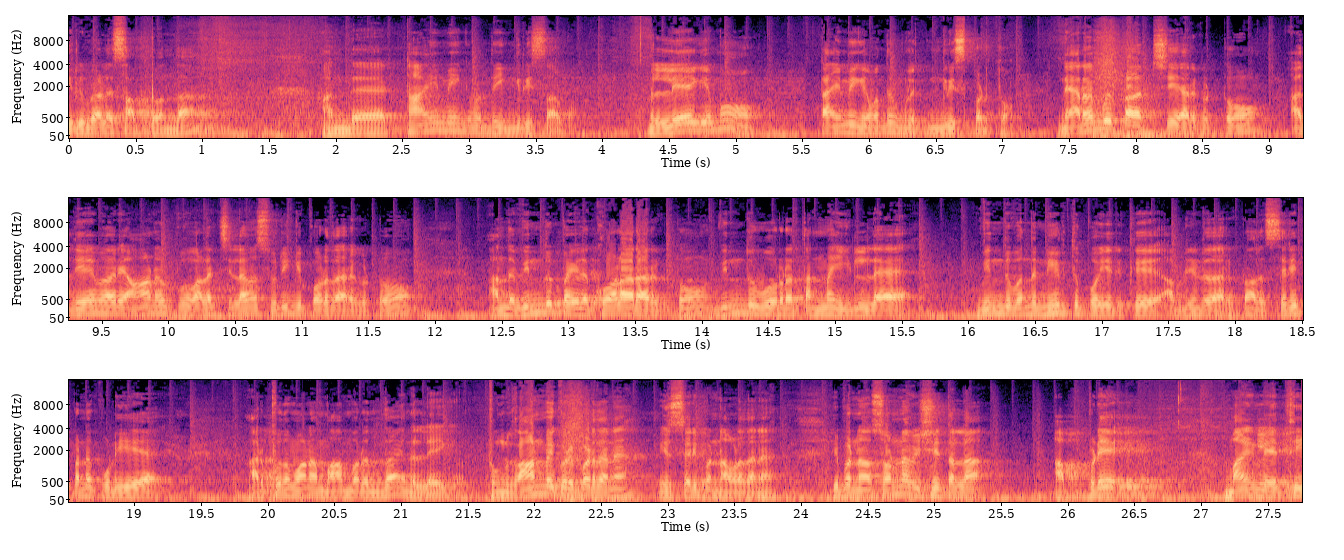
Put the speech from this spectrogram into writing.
இரு வேளை சாப்பிட்டு வந்தால் அந்த டைமிங் வந்து இன்க்ரீஸ் ஆகும். லேகியமும் டைமிங்கை வந்து உங்களுக்கு இன்க்ரீஸ் படுத்தும். நரம்பு தளர்ச்சியாக இருக்கட்டும் அதே மாதிரி ஆணுப்பு வளர்ச்சி இல்லாமல் சுருங்கி போகிறதா இருக்கட்டும் அந்த விந்து பையில் கோளாறாக இருக்கட்டும் விந்து ஊறுற தன்மை இல்லை விந்து வந்து நீர்த்து போயிருக்கு அப்படின்றதா இருக்கட்டும் அதை சரி பண்ணக்கூடிய அற்புதமான மாமருந்து தான் இந்த லேகியம் இப்போ உங்களுக்கு ஆண்மை குறைபாடு தானே? இது சரி பண்ண அவ்வளோதானே இப்போ நான் சொன்ன விஷயத்தெல்லாம் அப்படியே மைண்டில் ஏற்றி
